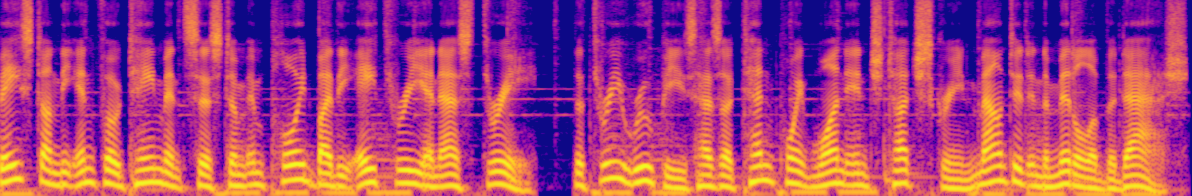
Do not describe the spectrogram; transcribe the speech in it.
Based on the infotainment system employed by the A3 and S3, the 3 rupees has a 10.1-inch touchscreen mounted in the middle of the dash.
